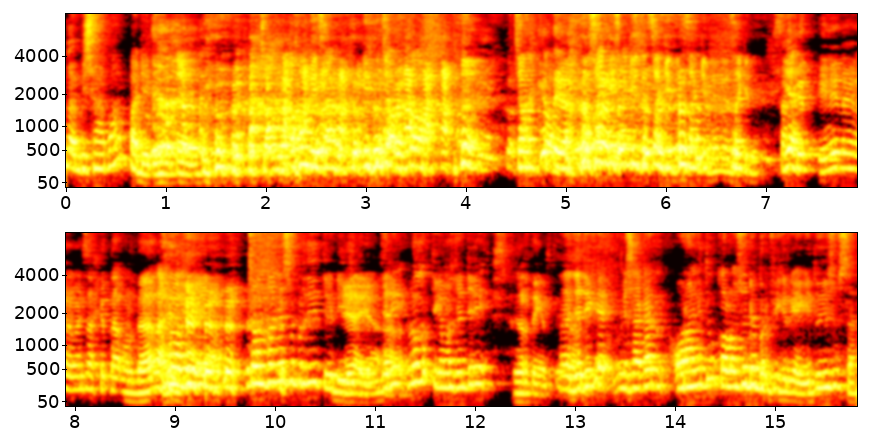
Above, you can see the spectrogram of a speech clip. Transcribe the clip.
nggak bisa apa-apa dia di hotel. Contoh misalnya itu contoh. Contoh. ya? sakit sakit sakit sakit sakit sakit. Ya. Sakit. Ini yang namanya sakit tak berdarah oke ya. contohnya seperti itu dia Iya, iya. jadi lu ngerti kan maksudnya? Jadi ngerti ngerti. Nah, jadi kayak misalkan orang itu kalau sudah berpikir kayak gitu ya susah.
